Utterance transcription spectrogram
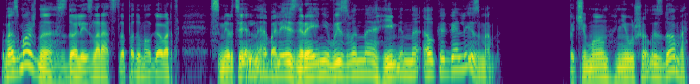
Возможно, с долей злорадства, подумал Говард, смертельная болезнь Рейни вызвана именно алкоголизмом. Почему он не ушел из дома?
